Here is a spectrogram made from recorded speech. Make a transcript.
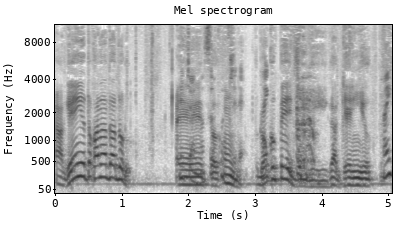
あ、原油とカナダドル。見ちゃいます、えー、こっちで、うん、6ページが原油。はい。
